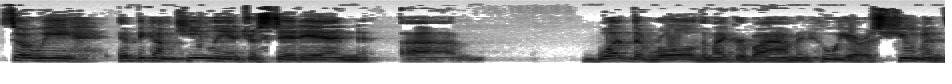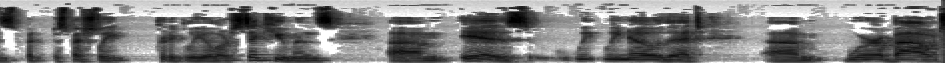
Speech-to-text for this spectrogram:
So we have become keenly interested in um, what the role of the microbiome and who we are as humans, but especially critically ill or sick humans, um, is. We, we know that um, we're about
